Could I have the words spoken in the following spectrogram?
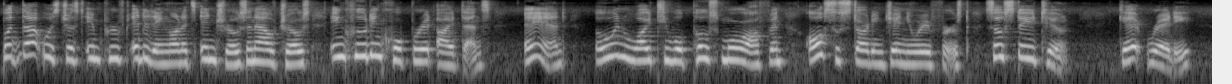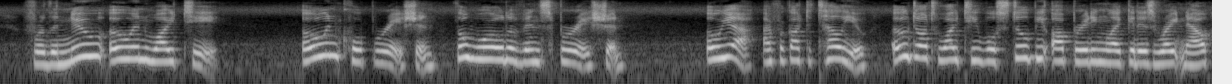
but that was just improved editing on its intros and outros, including corporate idents. And ONYT will post more often, also starting January 1st, so stay tuned. Get ready for the new ONYT. Owen Corporation, the world of inspiration. Oh yeah, I forgot to tell you, O.YT will still be operating like it is right now,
